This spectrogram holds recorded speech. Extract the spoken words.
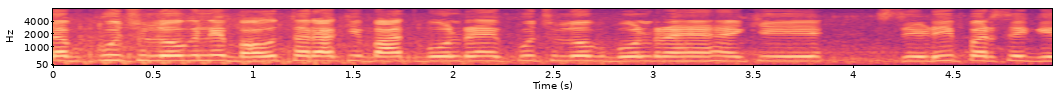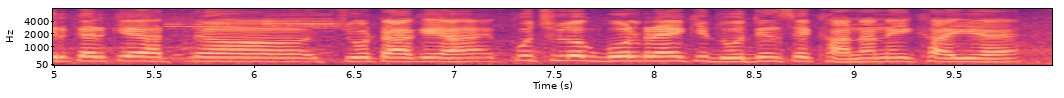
तब कुछ लोग ने बहुत तरह की बात बोल रहे हैं। कुछ लोग बोल रहे हैं कि सीढ़ी पर से गिर करके चोट आ गया है। कुछ लोग बोल रहे हैं कि दो दिन से खाना नहीं खाई है।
